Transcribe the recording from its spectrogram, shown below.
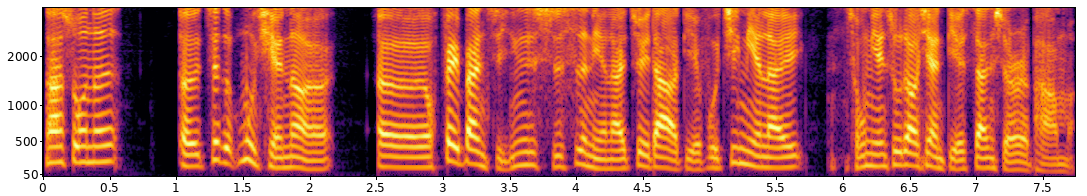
那说呢，呃，这个目前呢。呃，费半指已经是十四年来最大的跌幅，今年来从年初到现在跌三十二趴嘛，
